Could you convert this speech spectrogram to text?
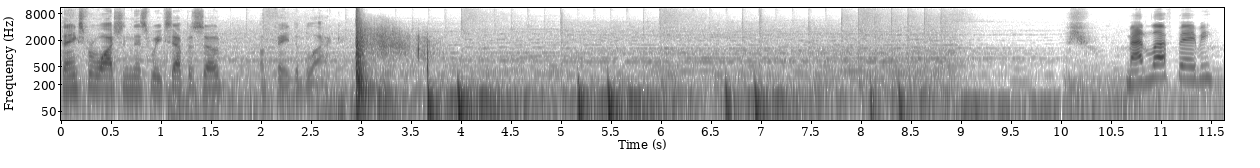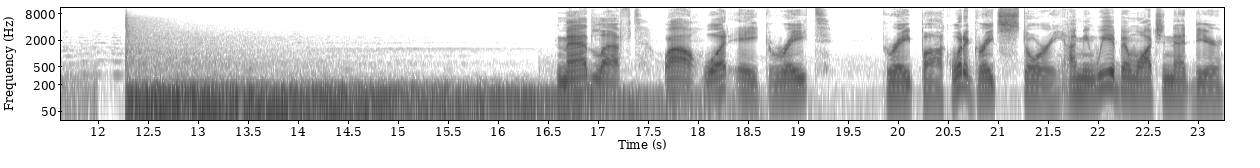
Thanks for watching this week's episode of Fade to Black. Mad left, baby. Mad Left. Wow, what a great, great buck. What a great story. I mean, we had been watching that deer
